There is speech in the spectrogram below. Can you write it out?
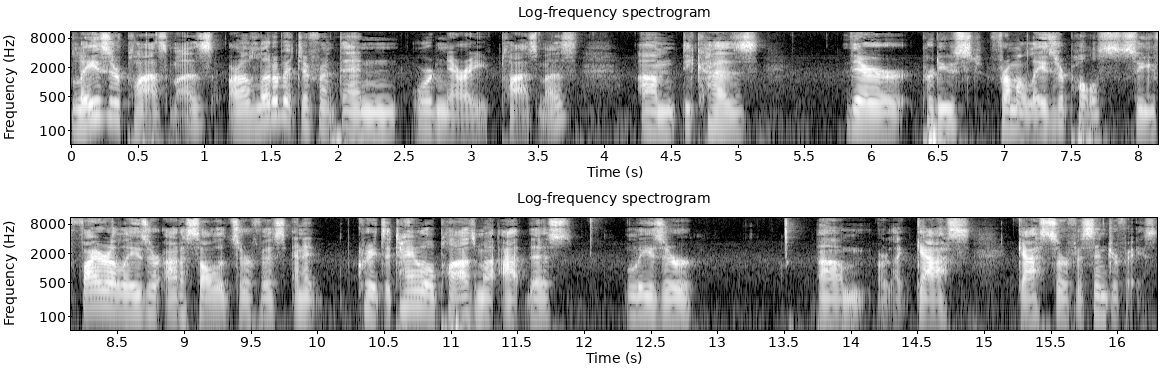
laser plasmas are a little bit different than ordinary plasmas um, because they're produced from a laser pulse. So, you fire a laser at a solid surface and it creates a tiny little plasma at this laser um, or like gas gas surface interface.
